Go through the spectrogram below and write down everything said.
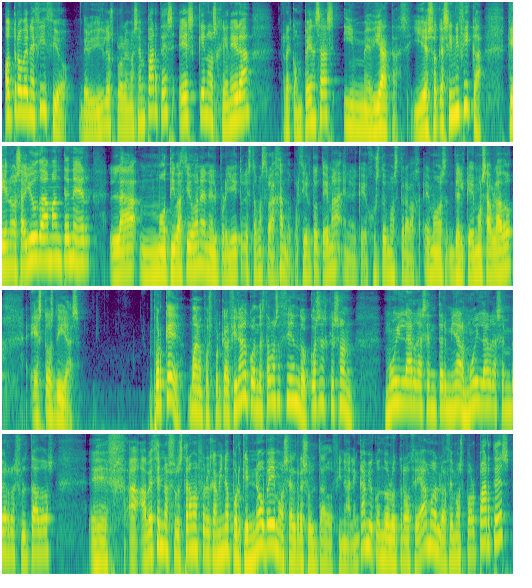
Otro beneficio de dividir los problemas en partes es que nos genera recompensas inmediatas. ¿Y eso qué significa? Que nos ayuda a mantener la motivación en el proyecto que estamos trabajando. Por cierto, tema en el que justo hemos, hemos del que hemos hablado estos días. ¿Por qué? Bueno, pues porque al final cuando estamos haciendo cosas que son muy largas en terminar, muy largas en ver resultados, eh, a, a, veces nos frustramos por el camino porque no vemos el resultado final. En cambio, cuando lo troceamos, lo hacemos por partes,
